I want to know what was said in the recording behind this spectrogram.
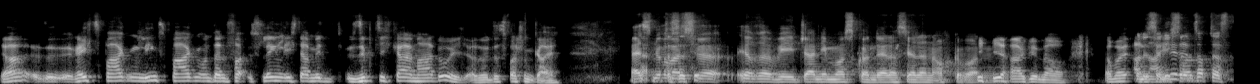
Ja, rechts parken, links parken und dann schlängel ich da mit 70 km/h durch. Also das war schon geil. Das ist nur das was ist für Irre wie Gianni Moscon, der das ja dann auch gewonnen hat. Ja, genau. Aber und es ist ja nicht so, als ob das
